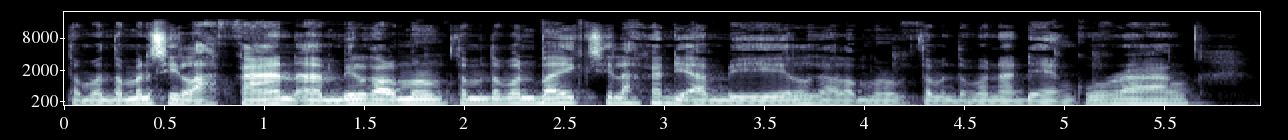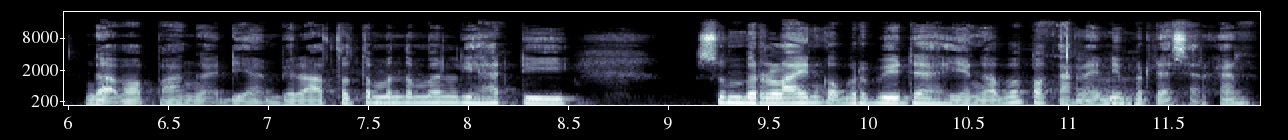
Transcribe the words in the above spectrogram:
teman-teman silahkan ambil kalau menurut teman-teman baik silahkan diambil. Kalau menurut teman-teman ada yang kurang nggak apa-apa nggak diambil. Atau teman-teman lihat di sumber lain kok berbeda ya nggak apa-apa karena ini berdasarkan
